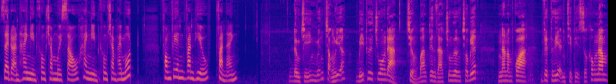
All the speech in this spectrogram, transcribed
giai đoạn 2016-2021. Phóng viên Văn Hiếu phản ánh. Đồng chí Nguyễn Trọng Nghĩa, Bí thư Trung ương Đảng, trưởng Ban tuyên giáo Trung ương cho biết, 5 năm qua, việc thực hiện chỉ thị số 05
